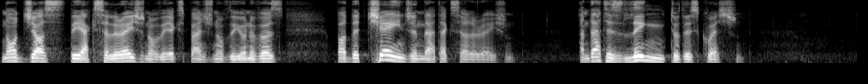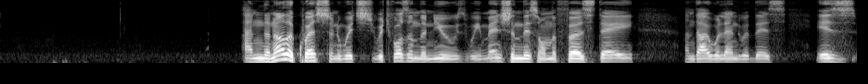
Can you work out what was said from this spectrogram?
not just the acceleration of the expansion of the universe, but the change in that acceleration. And that is linked to this question. And another question, which, which was in the news, we mentioned this on the first day, and I will end with this, is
